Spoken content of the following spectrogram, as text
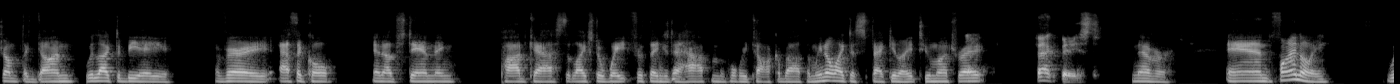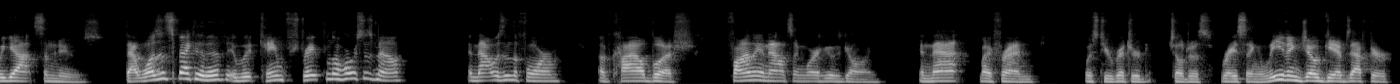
jump the gun. We like to be a, a very ethical and upstanding podcast that likes to wait for things to happen before we talk about them. We don't like to speculate too much, right? Fact based. Never. And finally, we got some news that wasn't speculative. It came straight from the horse's mouth. And that was in the form of Kyle Busch finally announcing where he was going. And that, my friend, was to Richard Childress Racing, leaving Joe Gibbs after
